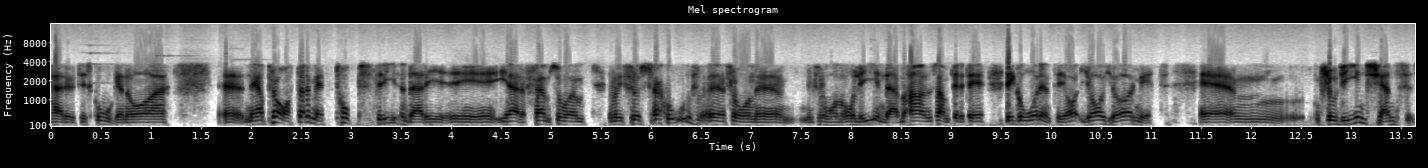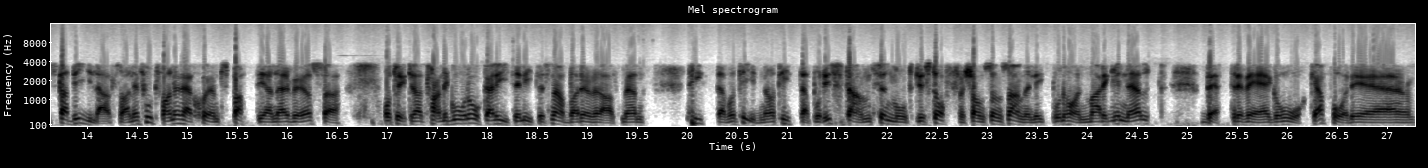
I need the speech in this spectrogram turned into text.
här ute i skogen. Och, eh, när jag pratade med toppstriden där i, i, i R5 så var det, det var ju frustration eh, från, eh, från Olin där. Men han, samtidigt, det, det går inte. Jag, jag gör mitt. Eh, Flodin känns stabil alltså. Han är fortfarande det här skönt spattiga, nervösa och tycker att fan, det går att åka lite, lite snabbare överallt. Men titta på tiderna och titta på distansen mot Kristoffersson som sannolikt borde ha en marginellt bättre väg att åka på. Det är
